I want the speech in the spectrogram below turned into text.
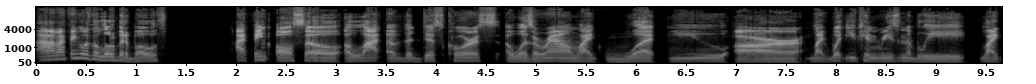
Um, I think it was a little bit of both. I think also a lot of the discourse uh, was around like what you are like what you can reasonably like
